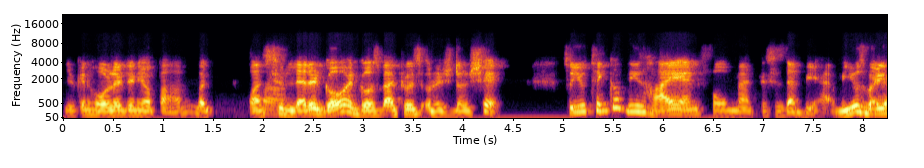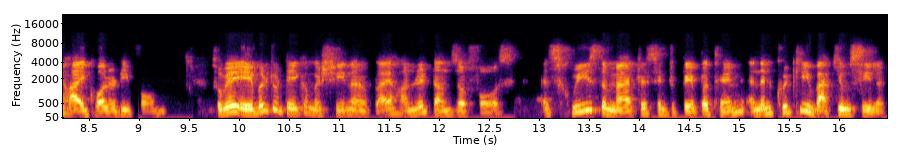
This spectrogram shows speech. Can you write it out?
you can hold it in your palm but once wow. you let it go it goes back to its original shape so you think of these high-end foam mattresses that we have. We use very high quality foam. So we're able to take a machine and apply 100 tons of force and squeeze the mattress into paper thin and then quickly vacuum seal it.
